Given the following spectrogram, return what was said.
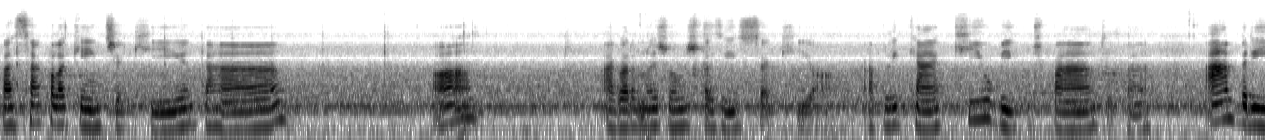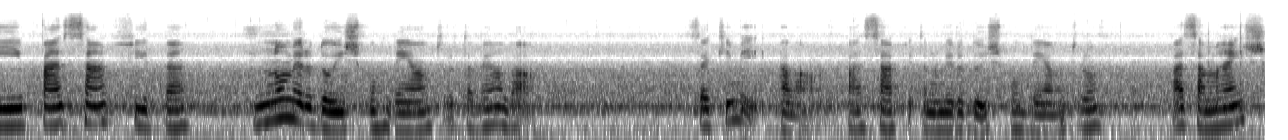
Passar cola quente aqui, tá? Ó. Agora nós vamos fazer isso aqui, ó. Aplicar aqui o bico de pato, tá? Abrir, passar a fita número 2 por dentro, tá vendo, ó? Isso aqui mesmo, olha lá, ó passar a fita número 2 por dentro, passar mais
